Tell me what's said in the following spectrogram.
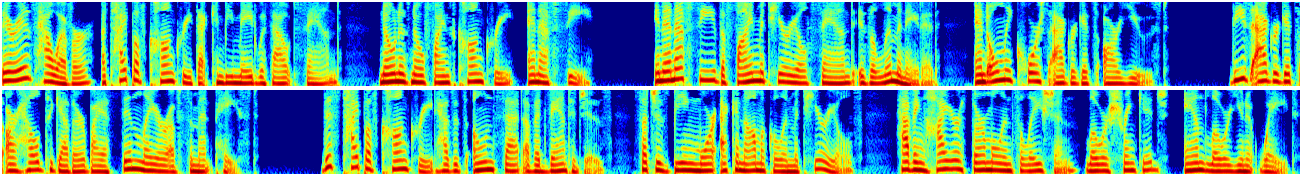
There is, however, a type of concrete that can be made without sand, known as no-fines concrete, NFC. In NFC, the fine material sand is eliminated, and only coarse aggregates are used. These aggregates are held together by a thin layer of cement paste. This type of concrete has its own set of advantages, such as being more economical in materials, having higher thermal insulation, lower shrinkage, and lower unit weight.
